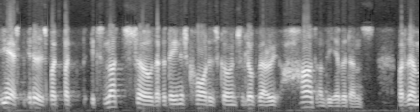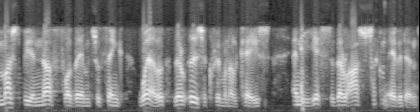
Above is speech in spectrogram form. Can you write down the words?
Yes, it is, but but it's not so that the Danish court is going to look very hard on the evidence. But there must be enough for them to think, well, there is a criminal case, and yes, there are some evidence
